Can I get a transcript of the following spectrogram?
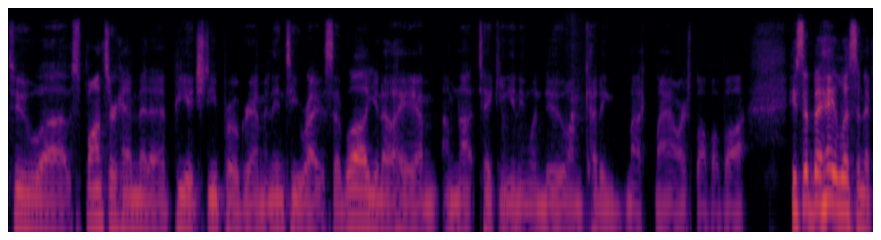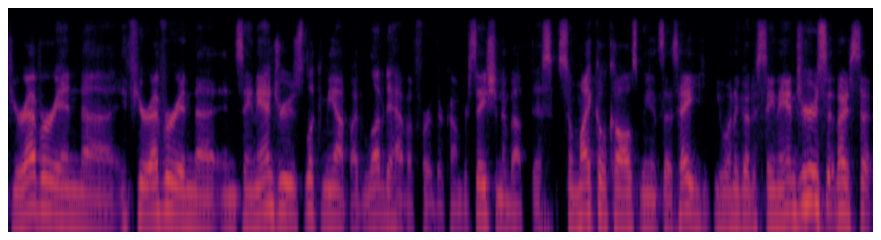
to uh, sponsor him in a PhD program. And NT Wright said, "Well, you know, hey, I'm I'm not taking anyone new. I'm cutting my, my hours. Blah blah blah." He said, "But hey, listen, if you're ever in uh, if you're ever in uh, in St. Andrews, look me up. I'd love to have a further conversation about this." So Michael calls me and says, "Hey, you want to go to St. Andrews?" And I said,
